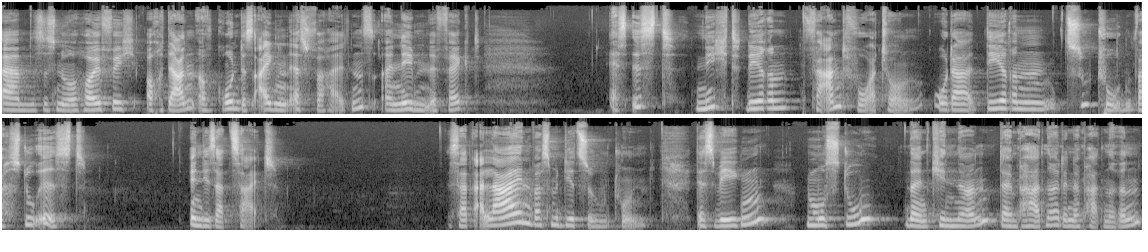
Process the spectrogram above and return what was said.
Ähm, das ist nur häufig auch dann aufgrund des eigenen Essverhaltens ein Nebeneffekt. Es ist nicht deren Verantwortung oder deren Zutun, was du isst in dieser Zeit. Es hat allein was mit dir zu tun. Deswegen musst du deinen Kindern, deinem Partner, deiner Partnerin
